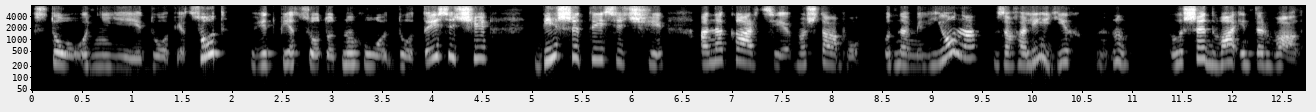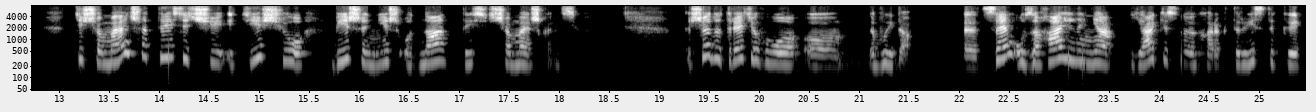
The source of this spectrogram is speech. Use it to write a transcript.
101 до 500, від 501 до 1000, більше тисячі, а на карті масштабу 1 мільйона взагалі їх ну, лише два інтервали. Ті, що менше тисячі, і ті, що більше, ніж одна тисяча мешканців. Щодо третього о, вида, е, це узагальнення якісної характеристики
